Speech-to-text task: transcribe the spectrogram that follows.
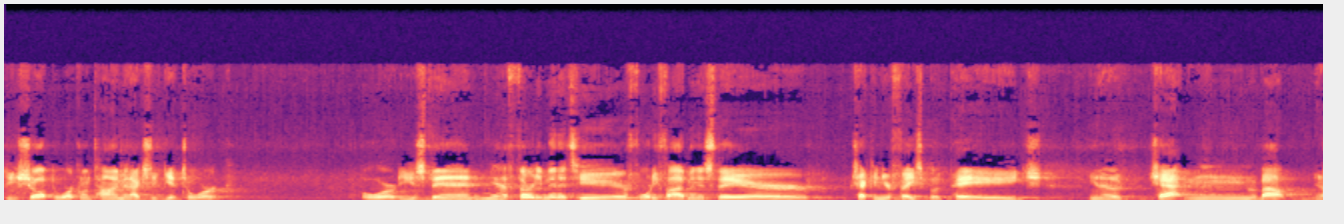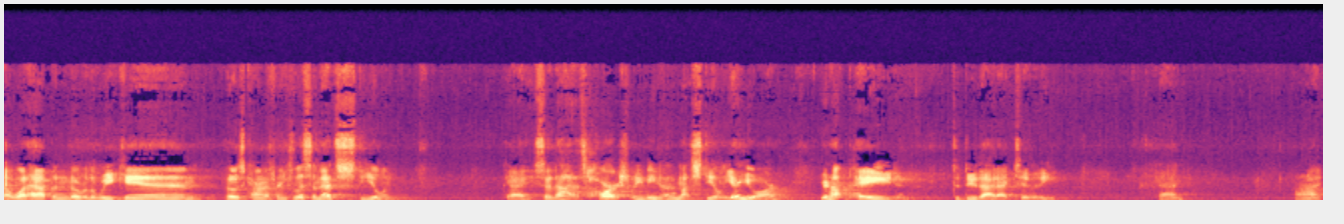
do you show up to work on time and actually get to work? Or do you spend yeah, 30 minutes here, 45 minutes there, checking your Facebook page, you know, chatting about you know, what happened over the weekend, those kind of things? Listen, that's stealing. Okay? Said, ah, that's harsh. What do you mean? I'm not stealing. Yeah, you are. You're not paid to do that activity. Okay? All right?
